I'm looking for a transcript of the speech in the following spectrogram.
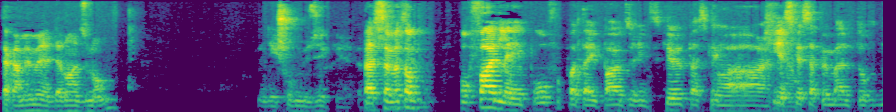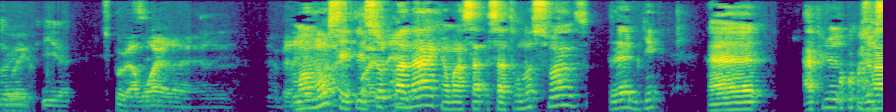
T'as quand même euh, devant du monde. Mais des shows de musique. euh, Parce que, mettons, pour faire de l'impro, faut pas t'avoir peur du ridicule parce que Ouais. est-ce que ça peut mal tourner. Oui. Puis, euh, tu peux avoir euh, un brin Moi, c'était surprenant comment ça, ça tournait souvent très bien. Euh, à plus, durant...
